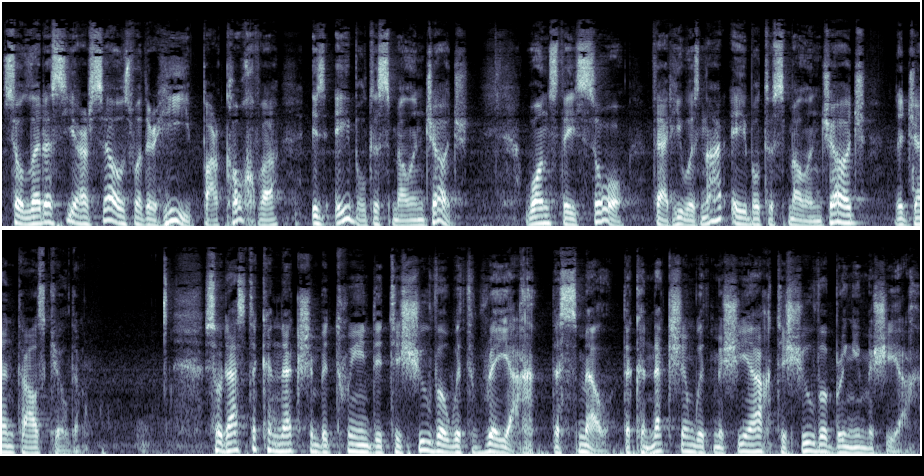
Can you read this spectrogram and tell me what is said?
So let us see ourselves whether he, Bar Kochva, is able to smell and judge. Once they saw that he was not able to smell and judge, the Gentiles killed him. So that's the connection between the teshuva with reyach, the smell, the connection with Mashiach, teshuva bringing Mashiach.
